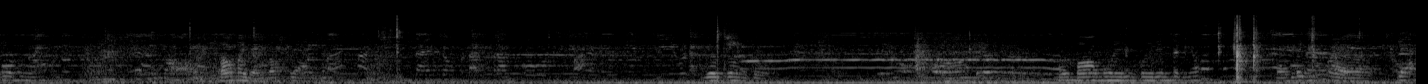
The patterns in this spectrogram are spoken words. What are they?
nó thương bông mấy dây bông lại vô cơ này một mua mùi mùi lên chân nhóc còn cũng mà lẽ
